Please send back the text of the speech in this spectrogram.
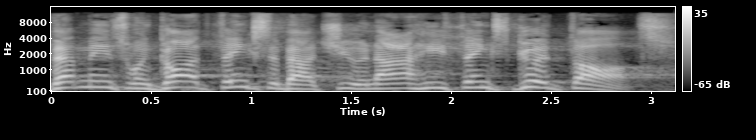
That means when God thinks about you and I, He thinks good thoughts.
